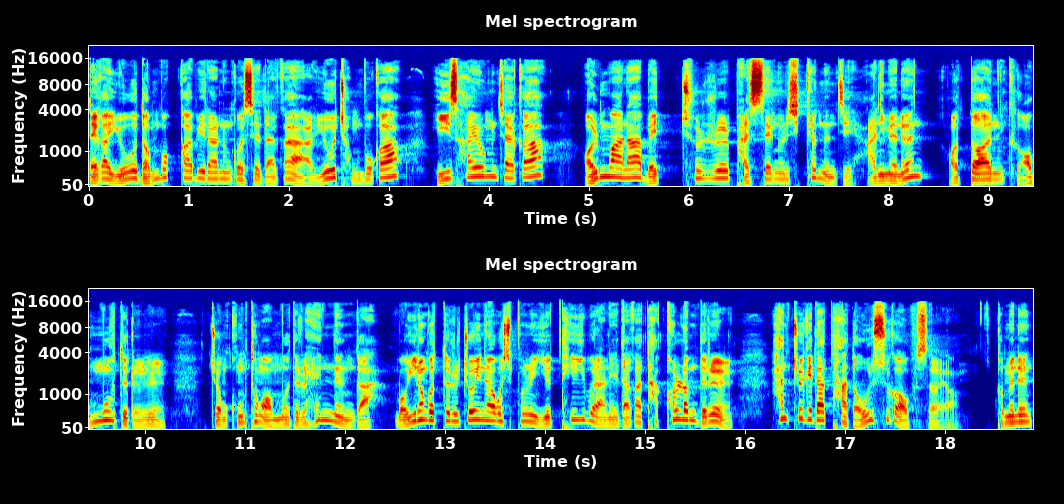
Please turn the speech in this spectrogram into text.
내가 요 넘버 값이라는 것에다가 요 정보가 이 사용자가 얼마나 매출을 발생을 시켰는지 아니면은 어떠한 그 업무들을 좀 공통 업무들을 했는가 뭐 이런 것들을 조인하고 싶으면 이 테이블 안에다가 다 컬럼들을 한쪽에다 다 넣을 수가 없어요 그러면은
